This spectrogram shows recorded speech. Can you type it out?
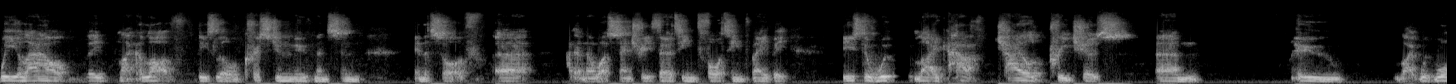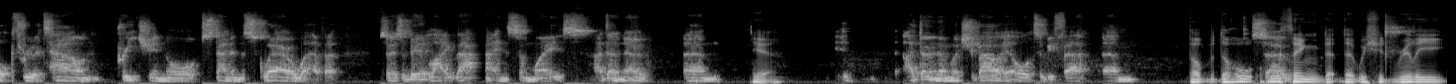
wheel out. They like a lot of these little Christian movements and in the sort of uh, I don't know what century, thirteenth, fourteenth, maybe. They used to like have child preachers um, who like would walk through a town preaching or stand in the square or whatever. So it's a bit like that in some ways. I don't know. Um, Yeah, I don't know much about it all, to be fair. Um, But, but the whole So- whole thing that that we should really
